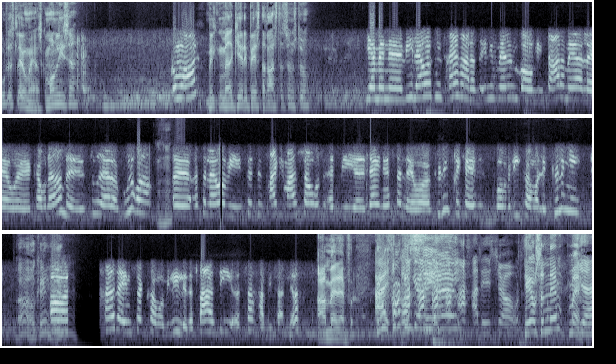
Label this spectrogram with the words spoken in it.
Ullerslev med os. Godmorgen, Lisa. Godmorgen. Hvilken mad giver det bedste rester, synes du? Jamen, øh, vi laver sådan en træretter indimellem, hvor vi starter med at lave øh, karbonade med studeærter og gulerødder. Mm-hmm. Øh, og så laver vi så tilstrækkeligt meget sovs, at vi øh, dagen efter laver kyllingfrikage, hvor vi lige kommer lidt kylling i. Ah, okay. Og tredje dagen, så kommer vi lige lidt asparges i, og så har vi tarteletter. Ah, men er, det er jo fucking genialt. det er sjovt. Det er jo så nemt, mand. Ja.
